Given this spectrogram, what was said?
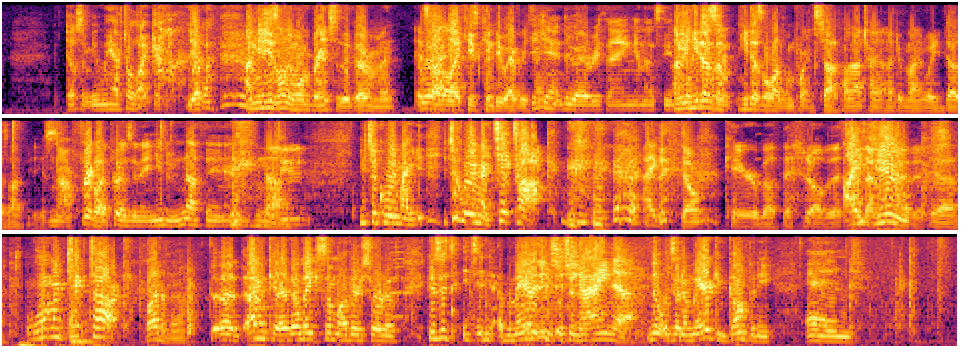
doesn't mean we have to like him. Yep. I mean, he's only one branch of the government. It's Right. not like he can do everything. he can't do everything, and that's the. I mean, he doesn't. He does a lot of important stuff. I'm not trying to undermine what he does, obviously. Nah, frick the president. You do nothing. No. Dude, you took away my. You took away my TikTok. I don't care about that at all. But that's I because do. don't have. Yeah. I want my TikTok. Well, I don't know. Uh, I don't care. They'll make some other sort of because it's it's an American. It's an China. No, it's an American company, and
